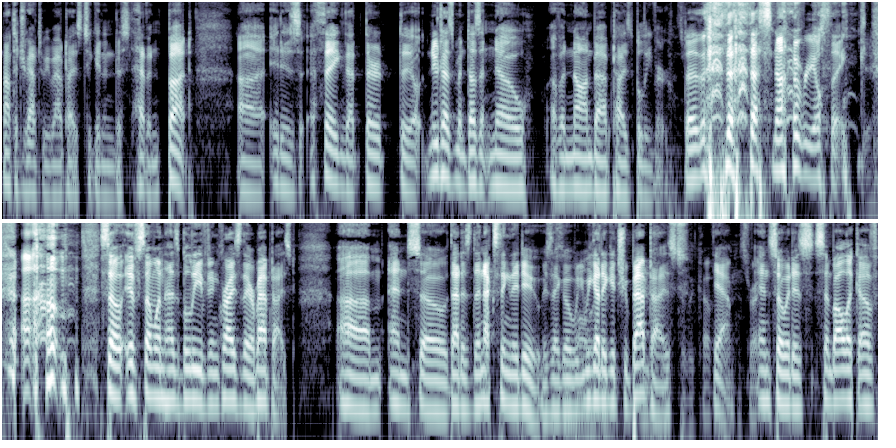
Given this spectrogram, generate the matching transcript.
not that you have to be baptized to get into heaven, but uh, it is a thing that the New Testament doesn't know of a non-baptized believer. That's not a real thing. Um, so if someone has believed in Christ, they are baptized, um, and so that is the next thing they do is they go, "We got to get you baptized." To the covenant, Yeah, that's right. and so it is symbolic of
